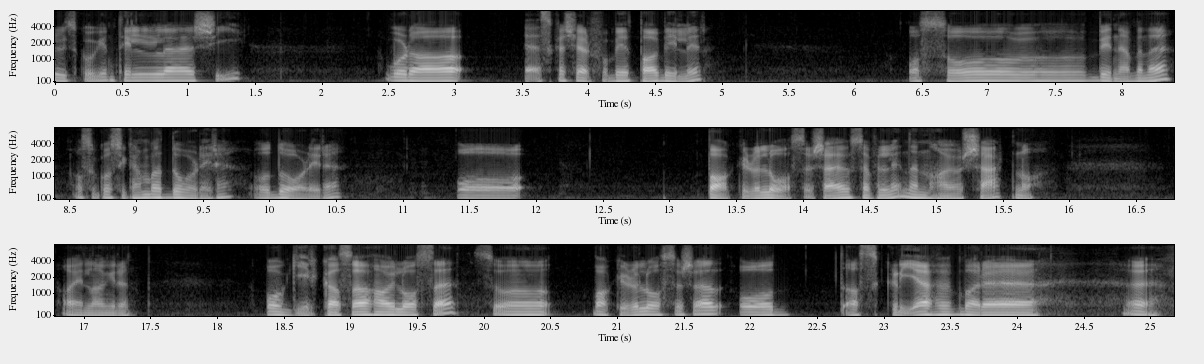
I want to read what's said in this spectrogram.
Rudskogen til uh, Ski, hvor da jeg skal kjøre forbi et par biler. Og så begynner jeg med det, og så går sykkelen bare dårligere og dårligere. Og bakhjulet låser seg jo selvfølgelig, den har jo skjært nå av en eller annen grunn. Og girkassa har låst seg, så bakhjulet låser seg, og da sklir jeg bare øh,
